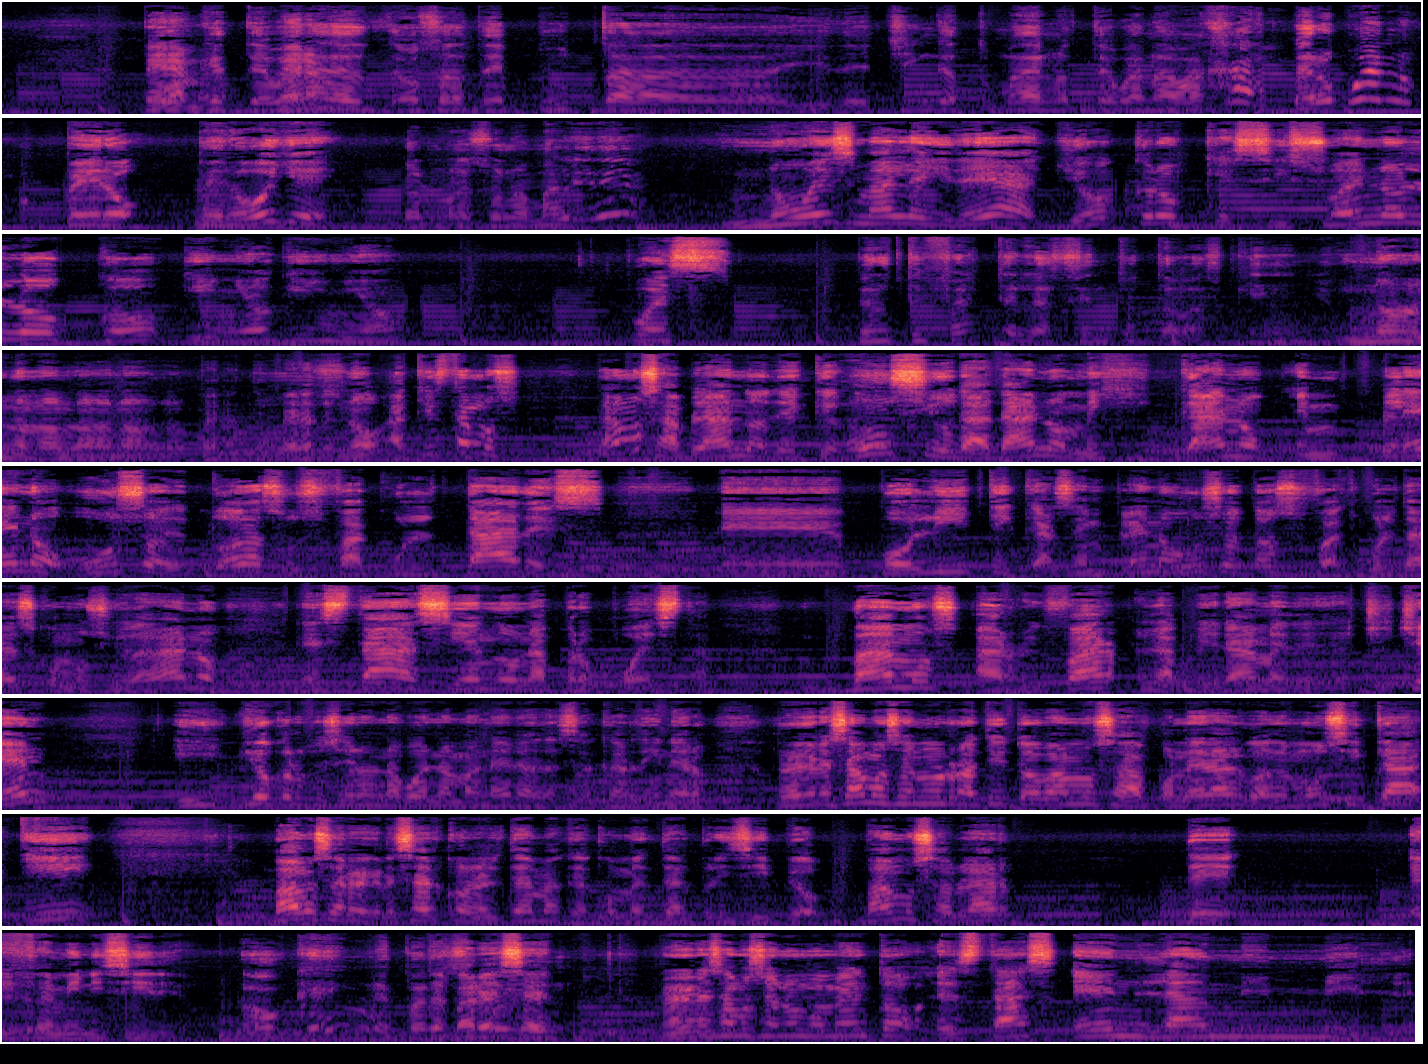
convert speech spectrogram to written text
Espérame, Porque te van espérame. a, o sea, de puta y de chinga tu madre no te van a bajar. Pero bueno, Pero, pero oye, pero no es una mala idea. no es mala idea. Yo creo que si sueno loco, guiño, guiño, pues Pero te falta el acento tabasqueño. No, no, no, no, no, no, no, espérate, espérate. No, aquí estamos, estamos hablando de que un ciudadano mexicano en pleno uso de todas sus facultades eh, políticas, en pleno uso de todas sus facultades como ciudadano, está haciendo una propuesta. Vamos a rifar la pirámide de Chichén y yo creo que será una buena manera de sacar dinero. Regresamos en un ratito, vamos a poner algo de música y vamos a regresar con el tema que comenté al principio. Vamos a hablar de el feminicidio. Ok, me parece. ¿Te parece? muy bien. Regresamos en un momento. Estás en la memela.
